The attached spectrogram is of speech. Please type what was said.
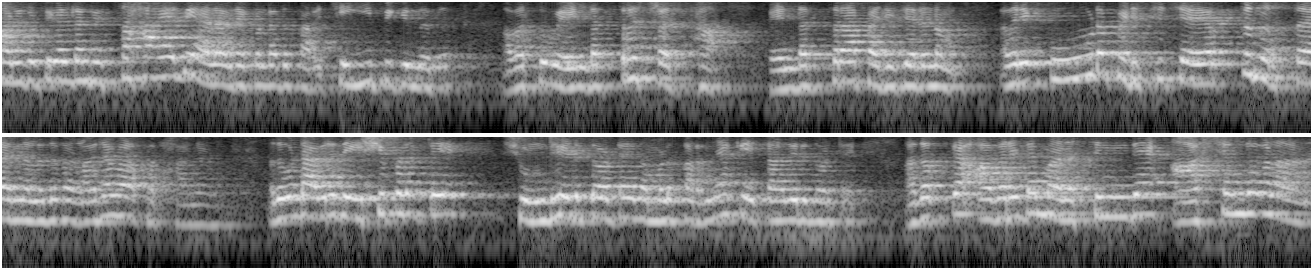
ആൺകുട്ടികളുടെ നിസ്സഹായതയാണ് അവരെ കൊണ്ട് അത് ചെയ്യിപ്പിക്കുന്നത്. അവർക്ക് വേണ്ടത്ര ശ്രദ്ധ വേണ്ടത്ര പരിചരണം അവരെ കൂടെ പിടിച്ച് ചേർത്ത് നിർത്തുക എന്നുള്ളത് വളരെ പ്രധാനമാണ്. അതുകൊണ്ട് അവരെ ദേഷ്യപ്പെടട്ടെ ശുണ്ഠി എടുത്തോട്ടെ നമ്മൾ പറഞ്ഞാൽ കേൾക്കാതിരുന്നോട്ടെ. അതൊക്കെ അവരുടെ മനസ്സിന്റെ ആശങ്കകളാണ്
